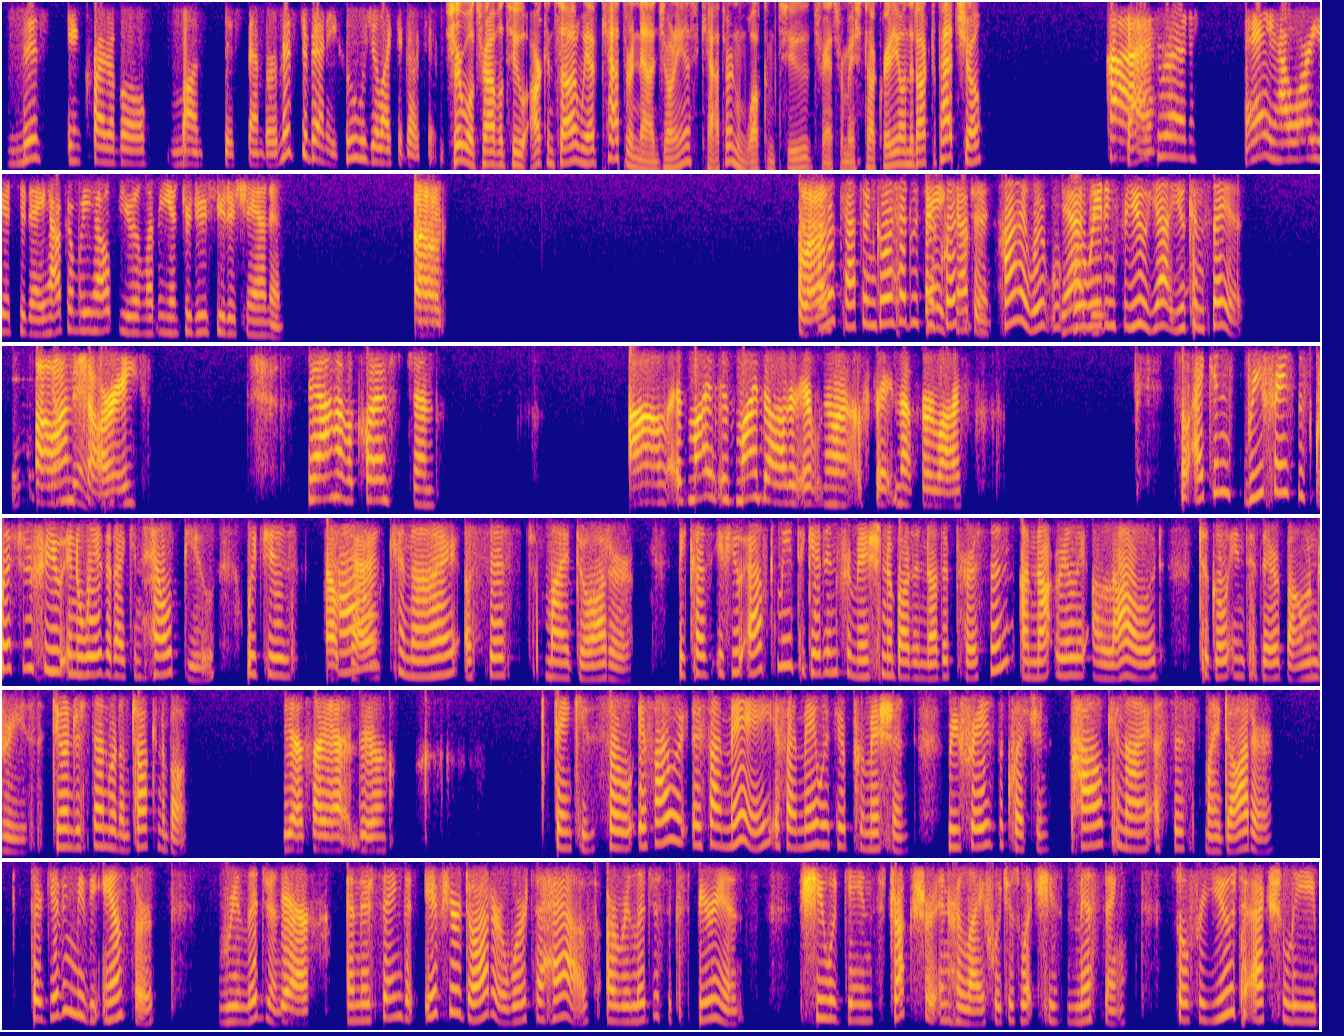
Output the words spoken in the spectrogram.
this incredible month, December. Mr. Benny, who would you like to go to? Sure, we'll travel to Arkansas, and we have Catherine now joining us. Catherine, welcome to Transformation Talk Radio and the Dr. Pat Show. Hi. Catherine. Hey, how are you today? How can we help you? And let me introduce you to Shannon. Uh, hello? Hello, Catherine. Go ahead with your Hey, question. Catherine. Hi, we're, we're, Yeah, we're waiting for you. Yeah, you can say it. Oh, I'm sorry. Yeah, I have a question. Um, is my is my daughter ever going to straighten up her life? So I can rephrase this question for you in a way that I can help you, which is how can I assist my daughter? Because if you ask me to get information about another person, I'm not really allowed to go into their boundaries. Do you understand what I'm talking about? Yes, I do. Thank you. So if I were, if I may, if I may with your permission, rephrase the question, how can I assist my daughter? They're giving me the answer, religion. Yes. And they're saying that if your daughter were to have a religious experience, she would gain structure in her life, which is what she's missing. So for you to actually,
